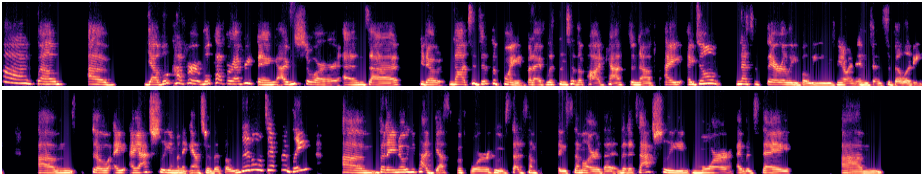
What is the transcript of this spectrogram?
Ah, well, um, yeah, we'll cover we'll cover everything, I'm sure. And uh, you know, not to disappoint, but I've listened to the podcast enough. I, I don't necessarily believe, you know, in invincibility. Um, so I, I actually am going to answer this a little differently. Um, but I know you've had guests before who have said something similar that, that it's actually more, I would say, um,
